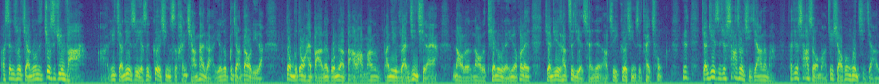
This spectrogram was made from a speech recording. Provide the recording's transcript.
啊，甚至说蒋中正就是军阀。啊，因为蒋介石也是个性是很强悍的，有时候不讲道理的，动不动还把那国民党大佬妈把你软禁起来啊，闹得闹得天怒人怨。后来蒋介石他自己也承认啊，自己个性是太冲，因为蒋介石就杀手起家的嘛，他就杀手嘛，就小混混起家的，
